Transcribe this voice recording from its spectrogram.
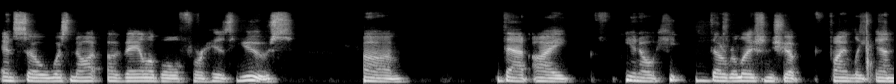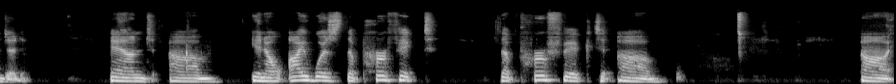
and so was not available for his use um, that I, you know, he, the relationship finally ended. And, um, you know, I was the perfect, the perfect, um, uh,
